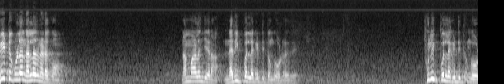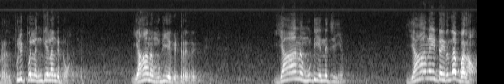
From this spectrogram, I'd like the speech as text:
வீட்டுக்குள்ள நல்லது நடக்கும். நம்ம செய்யறான் நரிப்பல்ல கட்டி தொங்க விடுறது. புலிப்பல்ல கட்டி தொங்க விடுறது. புலிப்பல்ல இங்கெல்லாம் கட்டுவான். யானை முடிய கட்டுறது. யானை முடி என்ன செய்யும்? யானைகிட்ட இருந்தா பலம்.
